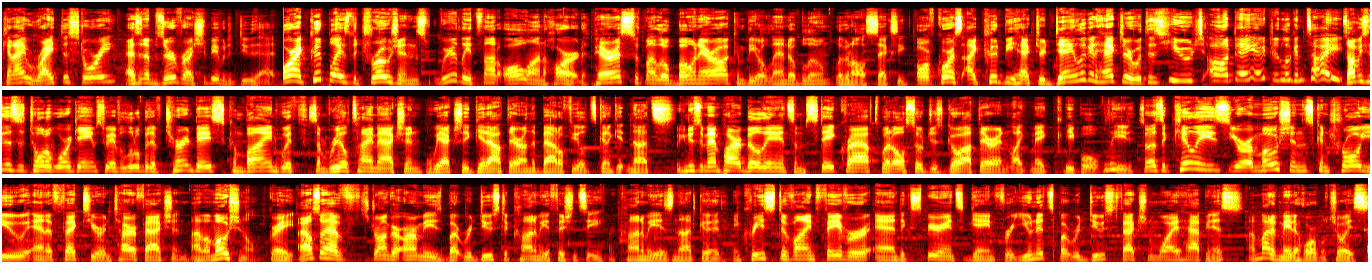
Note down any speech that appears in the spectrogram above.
Can I write the story? As an observer, I should be able to do that. Or I could play as the Trojans. Weirdly, it's not all on hard. Paris with my little bow and arrow, I can be Orlando Bloom, looking all sexy. Or of course, I could be Hector. Dang, look at Hector with this huge, oh dang, Hector looking tight. So obviously this is a Total War game, so we have a little bit of turn-based combined with some real-time action. When we actually get out there on the battlefield, it's gonna get nuts. We can do some empire building and some statecraft, but also just go out there and like make people bleed. So as Achilles, your emotions control you and affect your entire faction. I'm emotional. Great. I also have stronger armies, but reduced economy efficiency. Our economy is not good. Increased divine favor and experience gain for units, but reduced faction-wide happiness. I might have made a horrible choice.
